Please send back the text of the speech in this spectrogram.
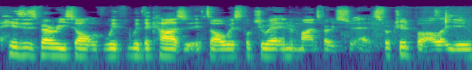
his is very sort of with with the cars. It's always fluctuating, and mine's very uh, structured. But I'll let you.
